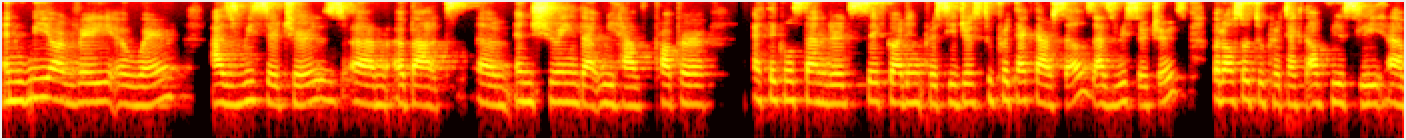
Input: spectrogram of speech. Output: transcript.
and we are very aware as researchers um, about um, ensuring that we have proper ethical standards, safeguarding procedures to protect ourselves as researchers, but also to protect obviously uh,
